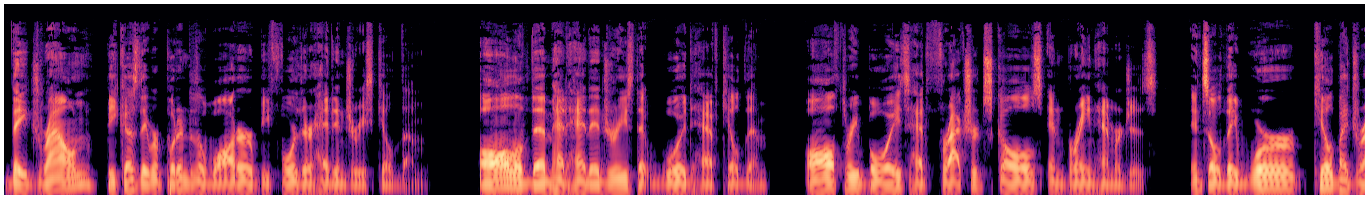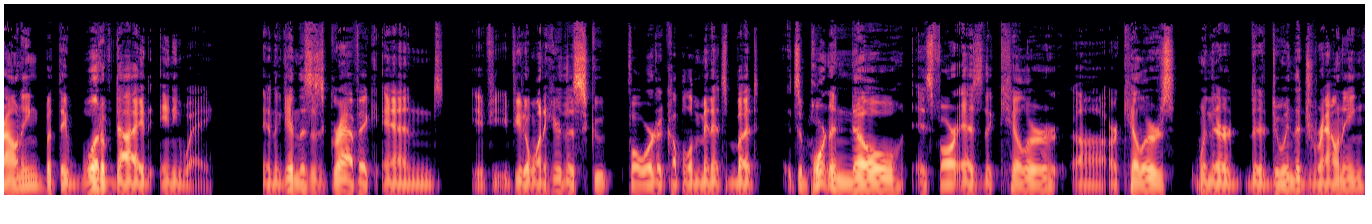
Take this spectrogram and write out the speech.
they drown because they were put into the water before their head injuries killed them. All of them had head injuries that would have killed them. All three boys had fractured skulls and brain hemorrhages. And so they were killed by drowning, but they would have died anyway. And again, this is graphic. And if you, if you don't want to hear this, scoot forward a couple of minutes. But it's important to know as far as the killer uh, or killers when they're they're doing the drowning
